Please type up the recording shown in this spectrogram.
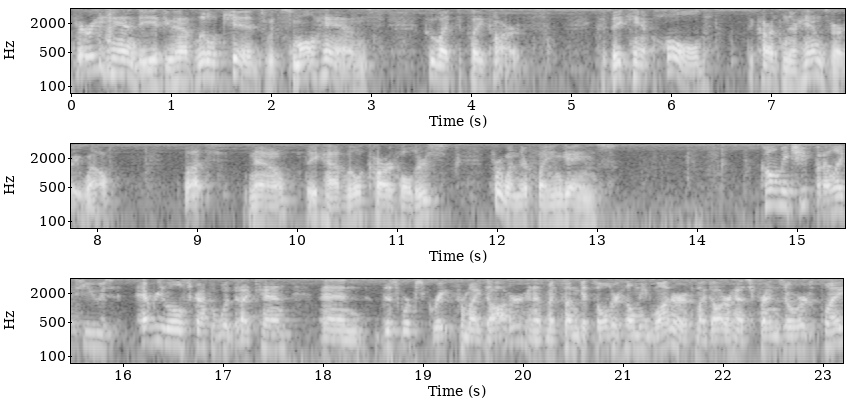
very handy if you have little kids with small hands who like to play cards. Because they can't hold the cards in their hands very well. But now they have little card holders for when they're playing games. Call me cheap, but I like to use every little scrap of wood that I can, and this works great for my daughter, and as my son gets older, he'll need one, or if my daughter has friends over to play.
